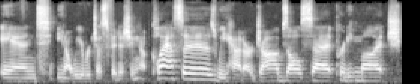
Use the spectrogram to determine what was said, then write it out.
And, you know, we were just finishing up classes. We had our jobs all set pretty much,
